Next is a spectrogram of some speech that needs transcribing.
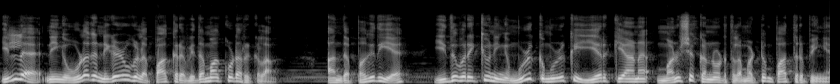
இல்ல நீங்க உலக நிகழ்வுகளை பார்க்குற விதமா கூட இருக்கலாம். அந்த பகுதியை இதுவரைக்கும் நீங்க முழுக்க முழுக்க இயற்கையான மனுஷ கண்ணோட்டத்துல மட்டும் பார்த்திருப்பீங்க.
